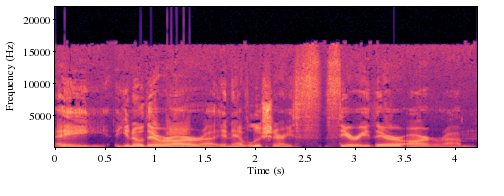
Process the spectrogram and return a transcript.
a you know there are uh, in evolutionary th- theory there are um,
